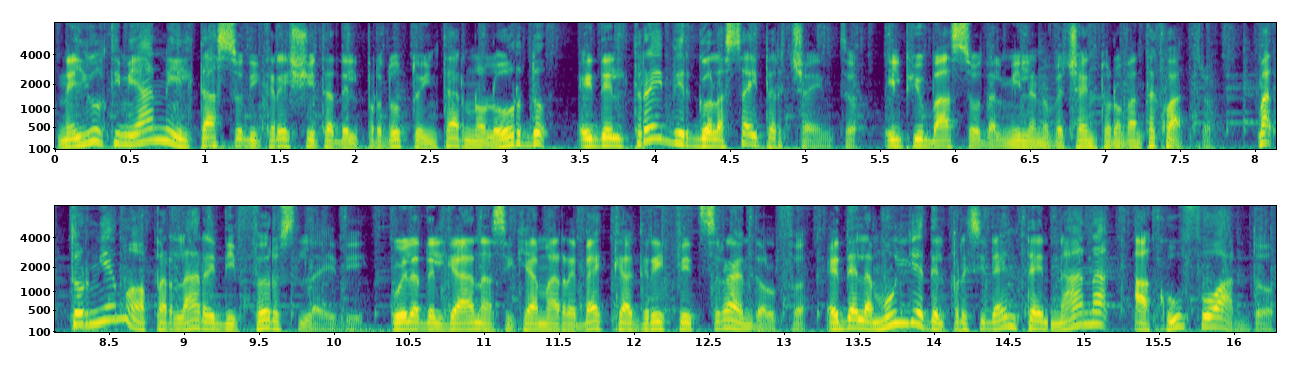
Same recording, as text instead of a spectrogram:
negli ultimi anni il tasso di crescita del prodotto interno lordo è del 3,6%, il più basso dal 1994. Ma torniamo a parlare di First Lady. Quella del Ghana si chiama Rebecca Griffiths Randolph ed è la moglie del presidente Nana Akufo-Addo,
